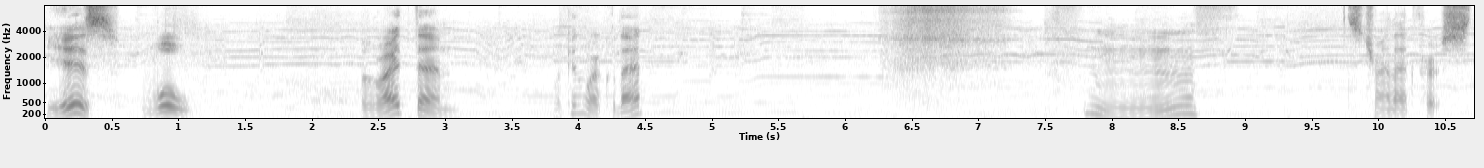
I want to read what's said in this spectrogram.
He is! Whoa. Alright then. We can work with that. Hmm. Try that first.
